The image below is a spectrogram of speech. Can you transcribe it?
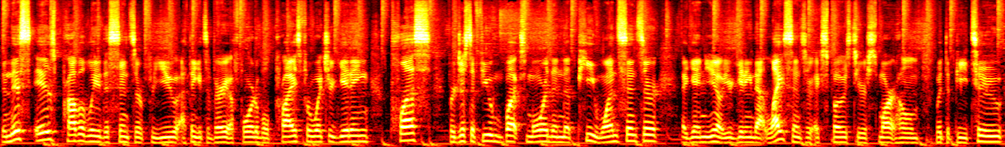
then this is probably the sensor for you. I think it's a very affordable price for what you're getting. Plus, for just a few bucks more than the P1 sensor. Again, you know, you're getting that light sensor exposed to your smart home with the P2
